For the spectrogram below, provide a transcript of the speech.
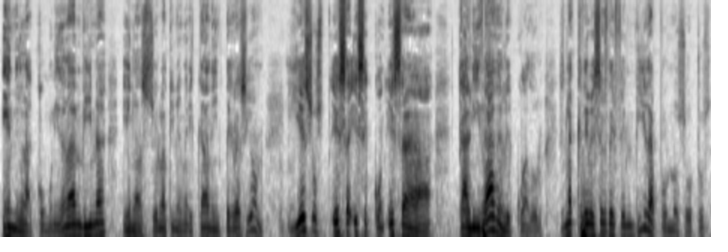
en la comunidad andina y en la Asociación Latinoamericana de Integración. Y esos, esa, ese, esa calidad del Ecuador es la que debe ser defendida por nosotros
